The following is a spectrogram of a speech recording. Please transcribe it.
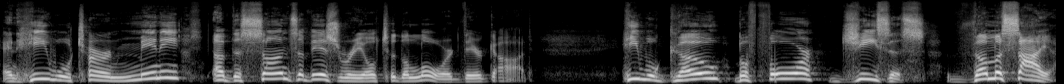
and he will turn many of the sons of Israel to the Lord their God. He will go before Jesus, the Messiah.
